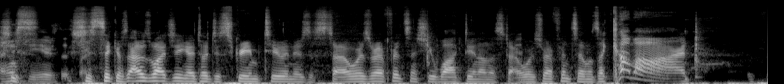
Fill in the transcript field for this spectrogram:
I She's- she hears this. She's sick of. I was watching. I told you Scream two, and there's a Star Wars reference, and she walked in on the Star Wars reference and was like, "Come on!"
